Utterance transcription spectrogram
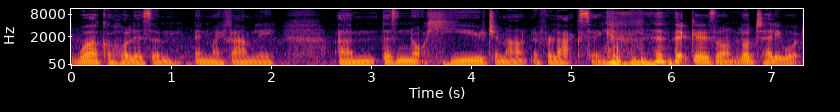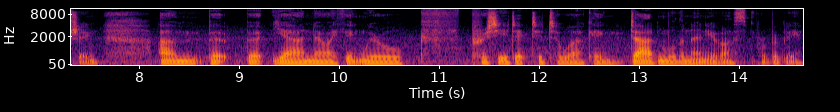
workaholism in my family. Um, there's not a huge amount of relaxing that goes on, a lot of telly watching. Um, but but yeah, no, I think we're all pretty addicted to working. Dad more than any of us, probably.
